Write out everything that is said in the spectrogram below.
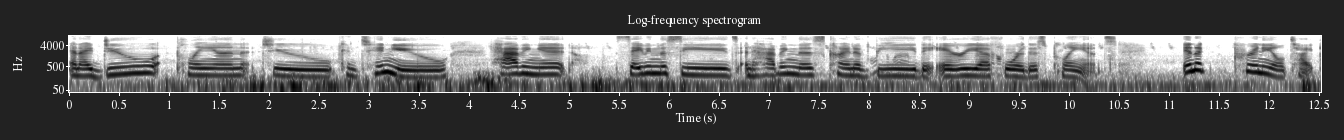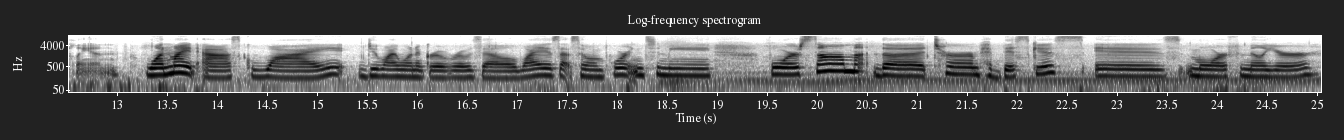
And I do plan to continue having it, saving the seeds, and having this kind of be the area for this plant in a perennial type plan. One might ask, why do I want to grow roselle? Why is that so important to me? For some, the term hibiscus is more familiar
